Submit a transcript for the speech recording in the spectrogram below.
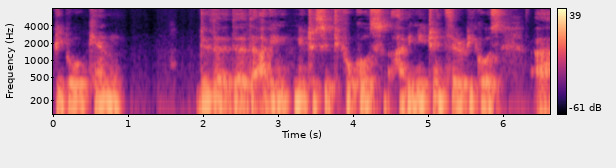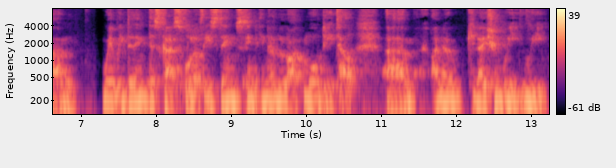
people can do the, the, the IV nutraceutical course, IV nutrient therapy course. Um, where we then discuss all of these things in, in a lot more detail. Um, I know chelation, we, we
